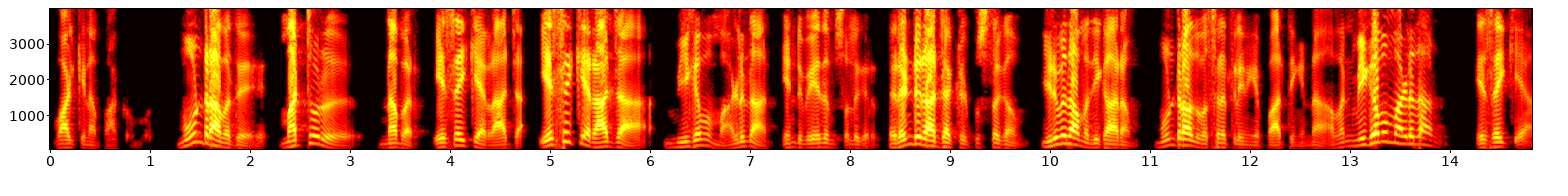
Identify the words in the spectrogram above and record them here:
வாழ்க்கை நாம் பார்க்கும்போது. மூன்றாவது மற்றொரு நபர் எசைக்கிய ராஜா. எசைக்கிய ராஜா மிகவும் அழுதான் என்று வேதம் சொல்லுகிறது. ரெண்டு ராஜாக்கள் புஸ்தகம் இருபதாம் அதிகாரம் மூன்றாவது வசனத்துல நீங்க பார்த்தீங்கன்னா அவன் மிகவும் அழுதான் எசைக்கியா.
